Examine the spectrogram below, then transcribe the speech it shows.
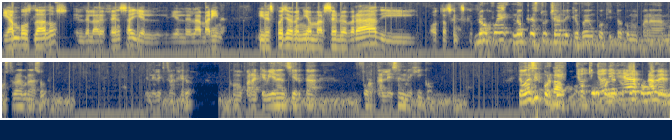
y ambos lados, el de la defensa y el, y el de la marina. Y después ya venía Marcelo Ebrard y otras gentes que ¿No fue, no crees tú, Charlie, que fue un poquito como para mostrar brazo en el extranjero? Como para que vieran cierta fortaleza en México. Te voy a decir por qué. Yo- diría, a ver.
